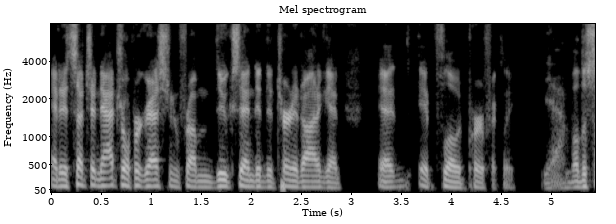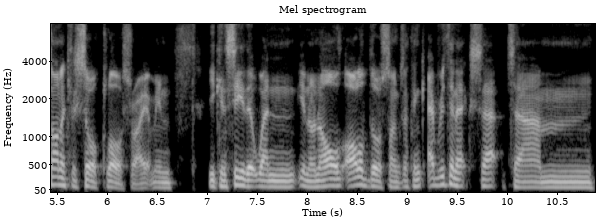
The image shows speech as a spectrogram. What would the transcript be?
and it's such a natural progression from Duke's End into "Turn It On Again." It, it flowed perfectly. Yeah, well, they're sonically so close, right? I mean, you can see that when you know, in all all of those songs, I think everything except um,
